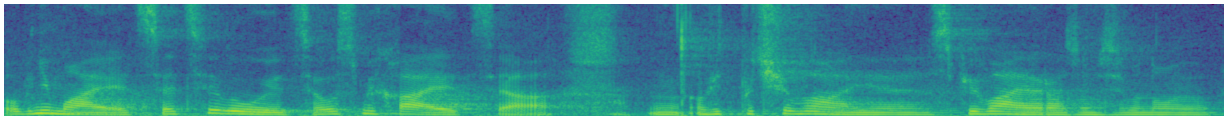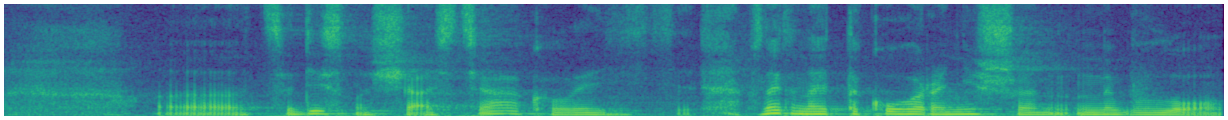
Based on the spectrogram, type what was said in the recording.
обнімається, цілується, усміхається, відпочиває, співає разом зі мною. Це дійсно щастя, коли знаєте, навіть такого раніше не було,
